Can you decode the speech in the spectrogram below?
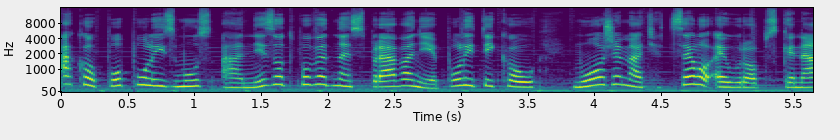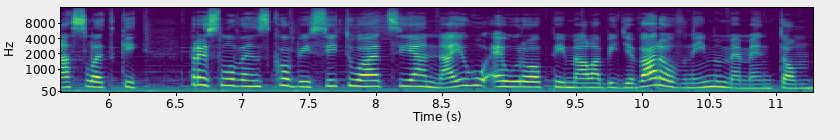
ako populizmus a nezodpovedné správanie politikov môže mať celoeurópske následky. Pre Slovensko by situácia na juhu Európy mala byť varovným mementom.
